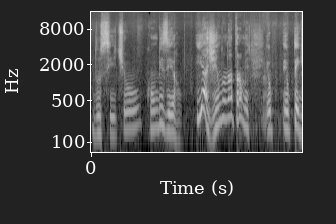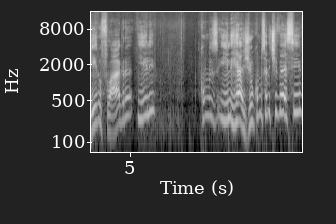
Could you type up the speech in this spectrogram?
do sítio com o bezerro. E agindo naturalmente. Eu, eu peguei no flagra e ele, como, e ele reagiu como se ele tivesse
